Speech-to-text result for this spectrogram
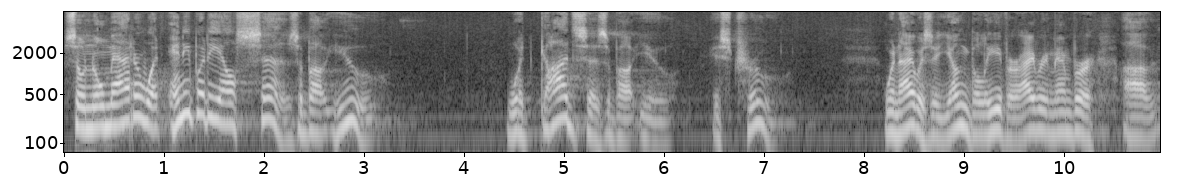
So, no matter what anybody else says about you, what God says about you is true. When I was a young believer, I remember uh,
